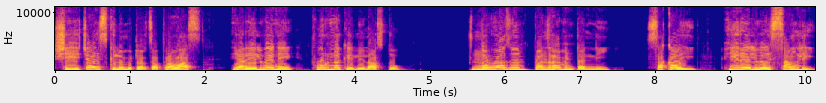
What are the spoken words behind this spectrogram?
शेहेचाळीस किलोमीटरचा प्रवास या रेल्वेने पूर्ण केलेला असतो. नऊ वाजून पंधरा मिनिटांनी सकाळी ही रेल्वे सांगली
